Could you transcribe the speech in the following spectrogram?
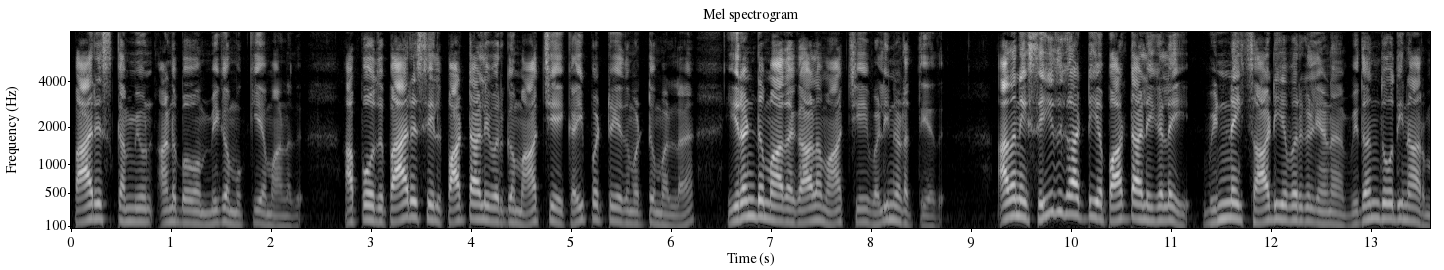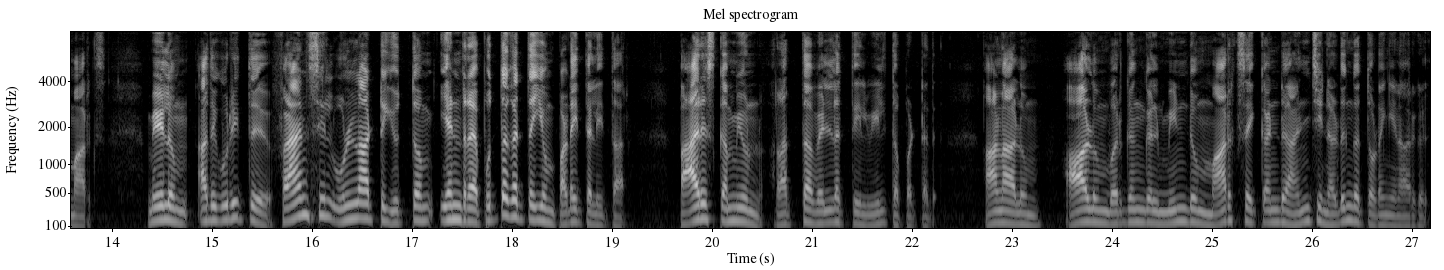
பாரிஸ் கம்யூன் அனுபவம் மிக முக்கியமானது. அப்போது பாரிஸில் பாட்டாளி வர்க்கம் ஆட்சியை கைப்பற்றியது மட்டுமல்ல இரண்டு மாத காலம் ஆட்சியை வழிநடத்தியது. அதனை செய்து காட்டிய பாட்டாளிகளை விண்ணை சாடியவர்கள் என விதந்தோதினார் மார்க்ஸ். மேலும் அது குறித்து பிரான்சில் உள்நாட்டு யுத்தம் என்ற புத்தகத்தையும் படைத்தளித்தார். பாரிஸ் கம்யூன் இரத்த வெள்ளத்தில் வீழ்த்தப்பட்டது. ஆனாலும் ஆளும் வர்க்கங்கள் மீண்டும் மார்க்ஸை கண்டு அஞ்சி நடுங்கத் தொடங்கினார்கள்.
